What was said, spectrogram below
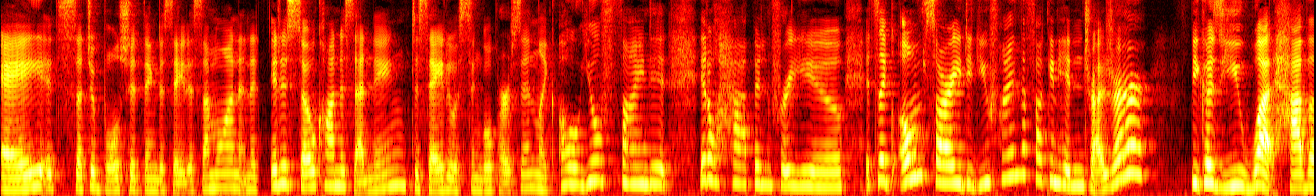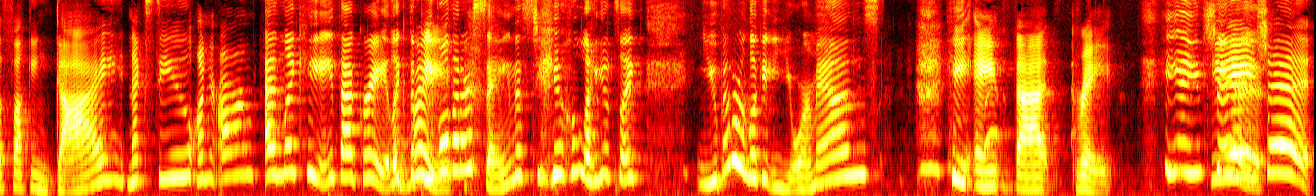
A, it's such a bullshit thing to say to someone. And it, it is so condescending to say to a single person, like, oh, you'll find it. It'll happen for you. It's like, oh, I'm sorry. Did you find the fucking hidden treasure? Because you what have a fucking guy next to you on your arm? And like he ain't that great. Like the people that are saying this to you, like it's like you better look at your man's. He ain't that great. He ain't shit. He ain't shit.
